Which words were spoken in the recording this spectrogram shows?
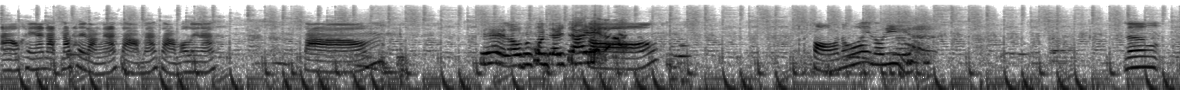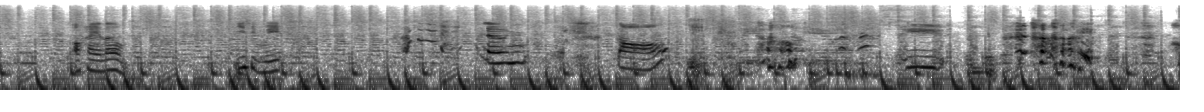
เอาโอเคนะนับนับถอยหลังนะสามนะสามเอาเลยนะสามเจ้เราเป็นคนใจใจสองสองนะเว้ยเราดิหนึ่งโอเคเริ่มยี่สิบวิหนึ่ง สองสามสี่ห้าห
